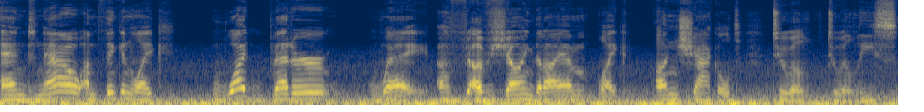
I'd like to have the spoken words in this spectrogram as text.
And now I'm thinking, like, what better way of, of showing that I am, like, unshackled to a to a lease,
